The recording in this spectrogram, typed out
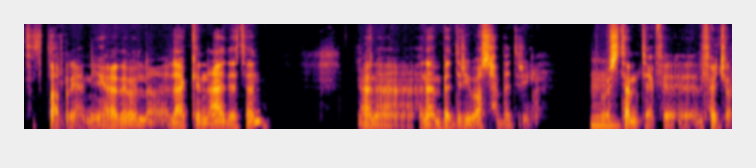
تضطر يعني هذا ولا لكن عادة أنا أنام بدري وأصحى بدري. واستمتع في الفجر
